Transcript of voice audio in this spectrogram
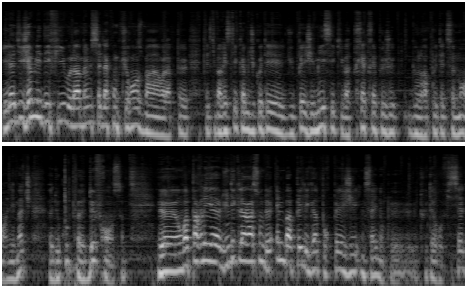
Il a dit j'aime les défis, voilà, même si c'est de la concurrence, ben voilà, peut-être il va rester comme du côté du PSG, mais c'est qu'il va très très peu jouer. Il golera peut-être seulement les matchs de Coupe de France. Euh, on va parler euh, d'une déclaration de Mbappé, les gars, pour PSG Inside, donc le, Twitter officiel,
